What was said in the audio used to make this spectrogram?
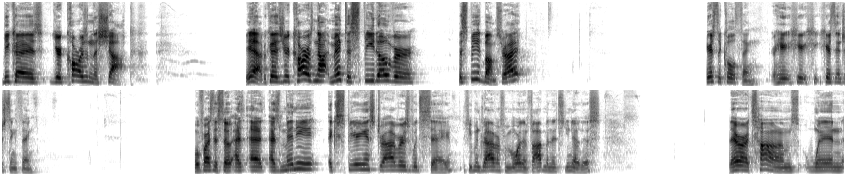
because your car's in the shop. Yeah, because your car is not meant to speed over the speed bumps, right? Here's the cool thing, or here, here, here's the interesting thing. Well, first, so as, as, as many experienced drivers would say, if you've been driving for more than five minutes, you know this. There are times when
